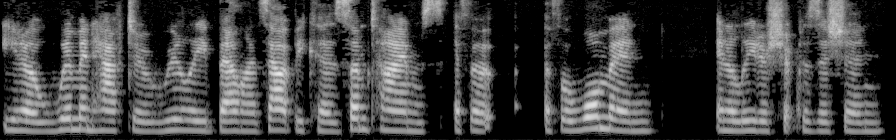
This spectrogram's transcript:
you know women have to really balance out because sometimes if a if a woman in a leadership position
